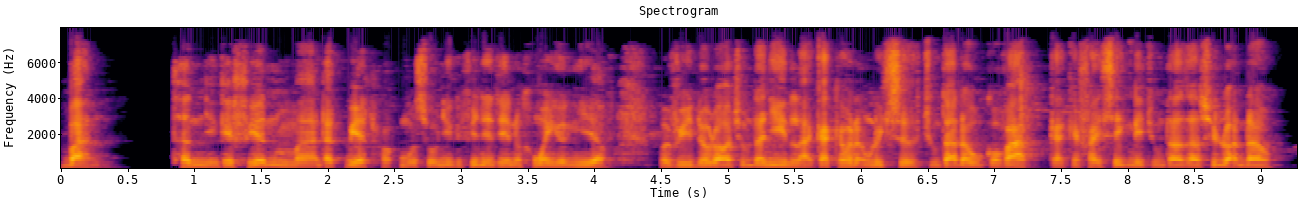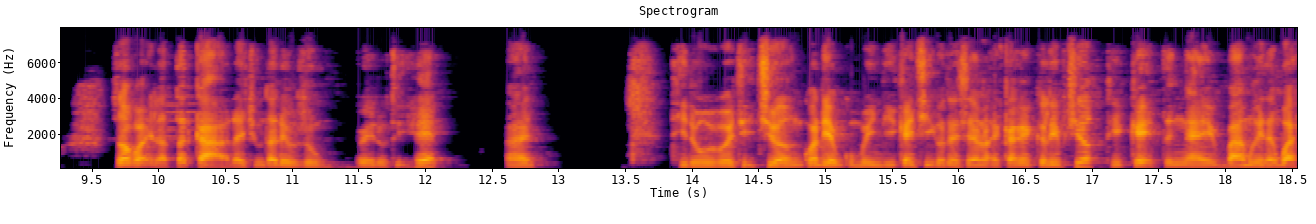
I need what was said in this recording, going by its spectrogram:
Bản thân những cái phiên mà đặc biệt hoặc một số những cái phiên như thế nó không ảnh hưởng nhiều bởi vì đâu đó chúng ta nhìn lại các cái hoạt động lịch sử chúng ta đâu có vác các cái phái sinh để chúng ta ra suy luận đâu. Do vậy là tất cả ở đây chúng ta đều dùng về đồ thị hết. Đấy thì đối với thị trường, quan điểm của mình thì các anh chị có thể xem lại các cái clip trước. Thì kể từ ngày 30 tháng 7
